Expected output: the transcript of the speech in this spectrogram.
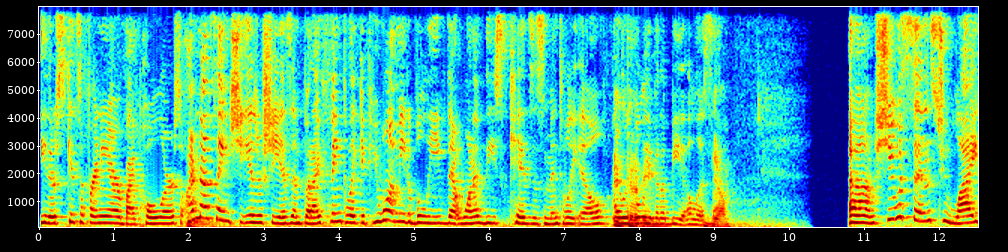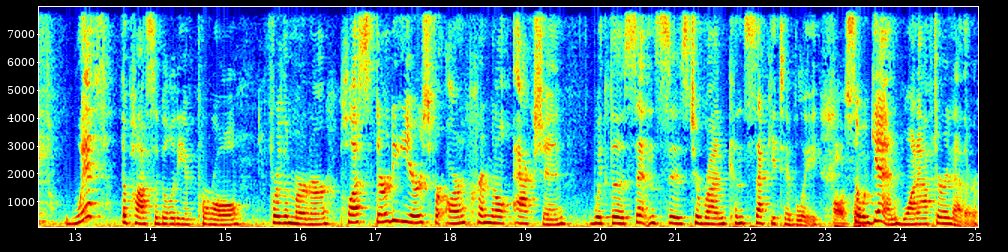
either schizophrenia or bipolar. So I'm not saying she is or she isn't, but I think like if you want me to believe that one of these kids is mentally ill, I would believe be- it'll be Alyssa. yeah. Um, she was sentenced to life with the possibility of parole for the murder, plus 30 years for armed criminal action, with the sentences to run consecutively. Awesome. So, again, one after another.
